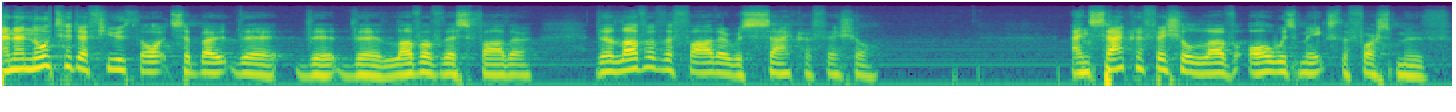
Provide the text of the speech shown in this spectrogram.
And I noted a few thoughts about the, the, the love of this father. The love of the father was sacrificial. And sacrificial love always makes the first move.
